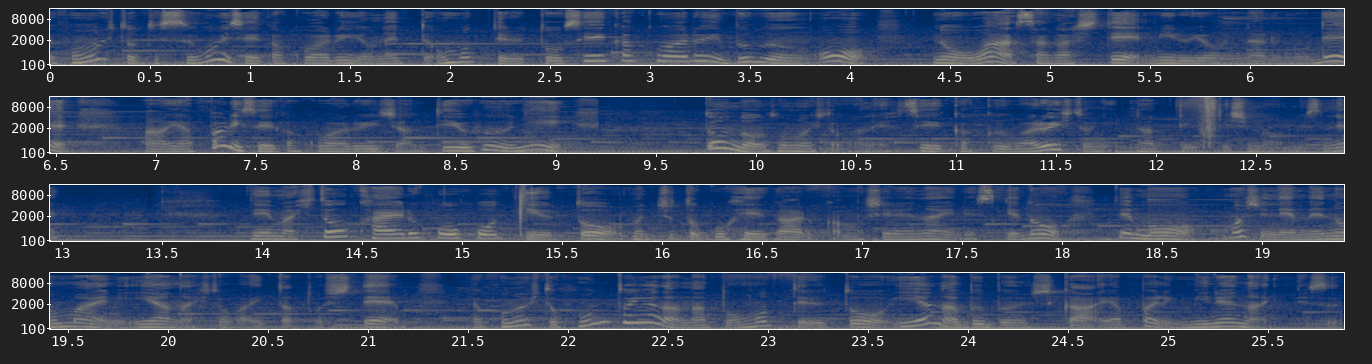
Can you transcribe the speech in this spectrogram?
でこの人ってすごい性格悪いよねって思ってると性格悪い部分を脳は探して見るようになるのであやっぱり性格悪いじゃんっていう風にどんどんその人がね性格悪い人になっていってしまうんですね。でまあ、人を変える方法っていうと、まあ、ちょっと語弊があるかもしれないですけどでももしね目の前に嫌な人がいたとしてこの人本当嫌だなと思ってると嫌な部分しかやっぱり見れないんです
